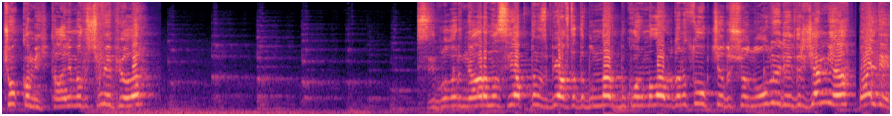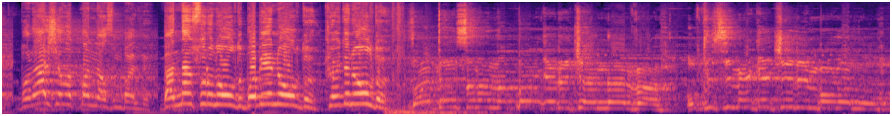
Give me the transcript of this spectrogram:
çok komik. Talim atışı mı yapıyorlar? Siz buraları ne ara nasıl yaptınız bir haftada? Bunlar bu korumalar burada nasıl ok çalışıyor ne oluyor? Delireceğim ya. Baldi bana her şey anlatman lazım Baldi. Benden sonra ne oldu? Bobby'e ne oldu? Köyde ne oldu? Zaten sana anlatmam gerekenler var. Ofisime geçelim Boralo.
